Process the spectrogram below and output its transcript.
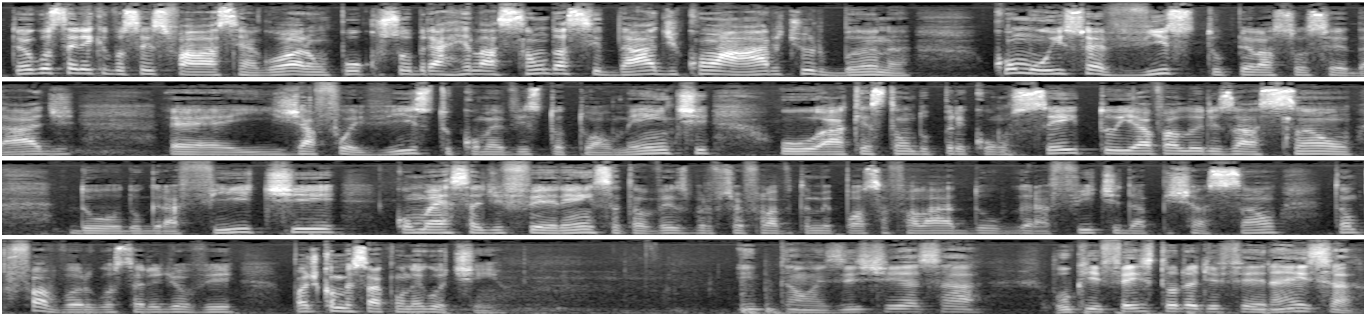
Então eu gostaria que vocês falassem agora um pouco sobre a relação da cidade com a arte urbana, como isso é visto pela sociedade é, e já foi visto, como é visto atualmente, o, a questão do preconceito e a valorização do, do grafite, como é essa diferença, talvez o professor Flávio também possa falar do grafite da pichação. Então, por favor, eu gostaria de ouvir. Pode começar com o Negotinho. Então, existe essa. O que fez toda a diferença,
